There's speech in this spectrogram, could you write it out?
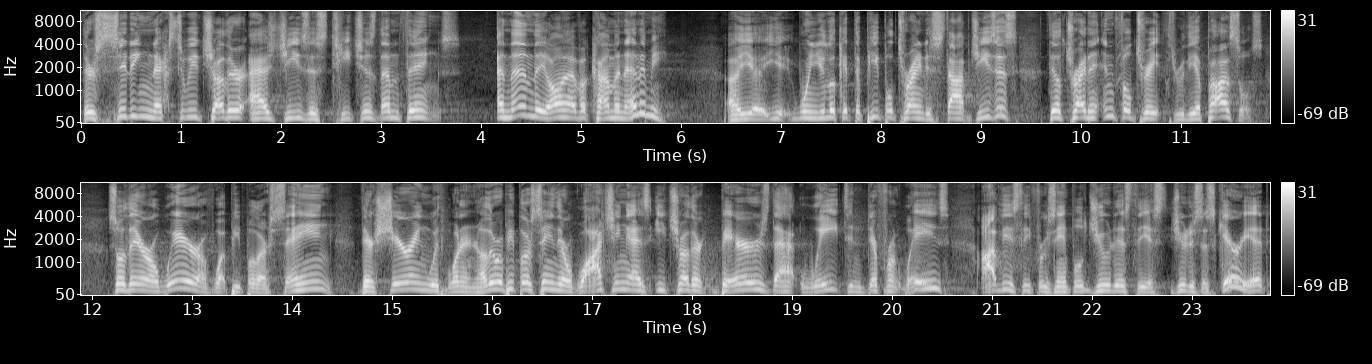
they're sitting next to each other as Jesus teaches them things. And then they all have a common enemy. Uh, you, you, when you look at the people trying to stop Jesus, they'll try to infiltrate through the apostles. So they're aware of what people are saying. They're sharing with one another what people are saying. They're watching as each other bears that weight in different ways. Obviously, for example, Judas, the Judas Iscariot,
